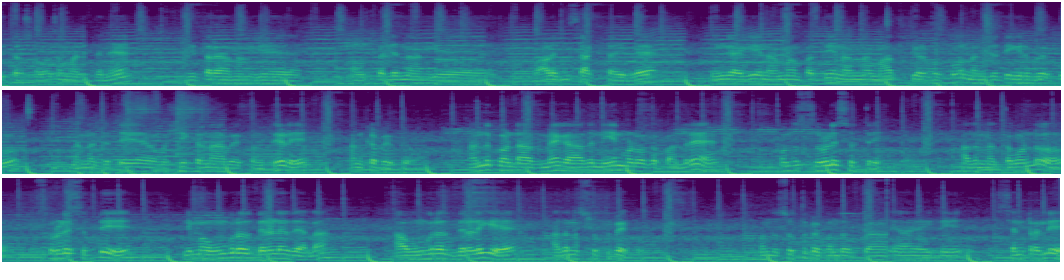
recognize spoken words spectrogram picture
ಈ ಥರ ಸವಾಸ ಮಾಡಿದ್ದೇನೆ. ಈ ಥರ ನನಗೆ ಅವ್ರ ಕಲ್ಲಿಂದ ನನಗೆ ಭಾಳ ಮಿಸ್ ಆಗ್ತಾ ಇದೆ. ಹೀಗಾಗಿ ನಮ್ಮ ಪತಿ ನನ್ನ ಮಾತು ಕೇಳಬೇಕು, ನನ್ನ ಜೊತೆಗೆ ಇರಬೇಕು, ನನ್ನ ಜೊತೆ ವಶೀಕರಣ ಆಗಬೇಕು ಅಂತೇಳಿ ಅನ್ಕೋಬೇಕು. ಅಂದುಕೊಂಡಾದ್ಮೇಲೆ ಅದನ್ನ ಏನು ಮಾಡ್ಬೇಕಪ್ಪ ಅಂದರೆ ಒಂದು ಸುರುಳಿ ಸುತ್ತಿ ಅದನ್ನು ತಗೊಂಡು ಸುರುಳಿ ಸುತ್ತಿ ನಿಮ್ಮ ಉಂಗುರದ ಬೆರಳಿದೆ ಅಲ್ಲ, ಆ ಉಂಗುರದ ಬೆರಳಿಗೆ ಅದನ್ನು ಸುತ್ತಬೇಕು ಒಂದು ಸುತ್ತಬೇಕು ಒಂದು ಇಲ್ಲಿ ಸೆಂಟ್ರಲ್ಲಿ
